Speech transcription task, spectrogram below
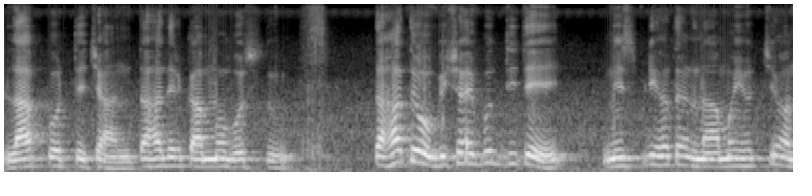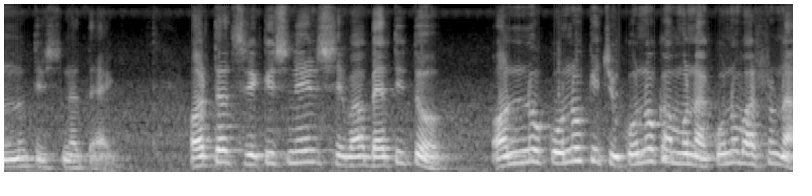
লাভ করতে চান, তাহাদের কাম্য বস্তু। তাহাতেও বিষয় বুদ্ধিতে নিষ্পৃহতার নামই হচ্ছে অন্য তৃষ্ণা ত্যাগ। অর্থাৎ শ্রীকৃষ্ণের সেবা ব্যতীত অন্য কোনো কিছু, কোনো কামনা, কোনো বাসনা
